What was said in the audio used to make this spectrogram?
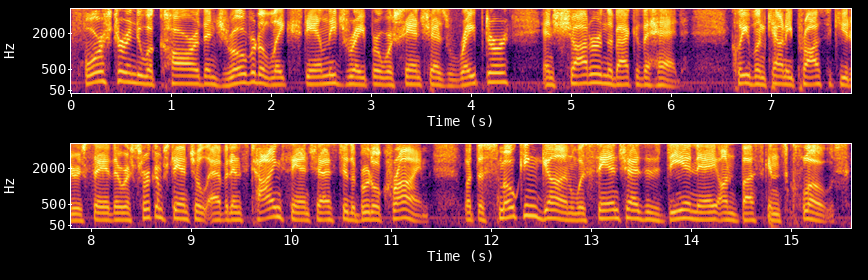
forced her into a car, then drove her to Lake Stanley Draper, where Sanchez raped her and shot her in the back of the head. Cleveland County prosecutors say there was circumstantial evidence tying Sanchez to the brutal crime, but the smoking gun was Sanchez's DNA on Busken's clothes.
